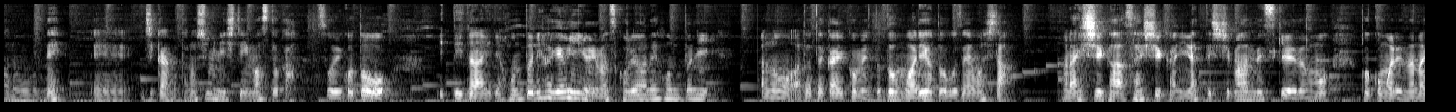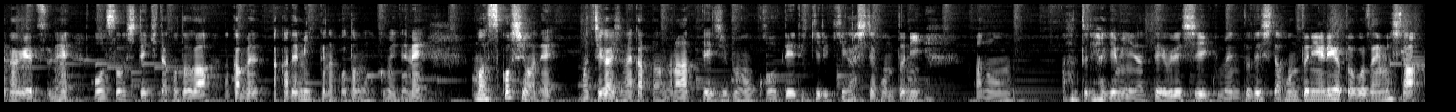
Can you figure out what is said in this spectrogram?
あのね、えー、次回も楽しみにしていますとか、そういうことを言っていただいて本当に励みになります。これはね、本当に、あの、温かいコメントどうもありがとうございました。まあ、来週が最終回になってしまうんですけれども、ここまで7ヶ月ね、放送してきたことがアカデミックなことも含めてね、まあ少しはね、間違いじゃなかったんだなって自分を肯定できる気がして、本当に、あの、本当に励みになって嬉しいコメントでした。本当にありがとうございました。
